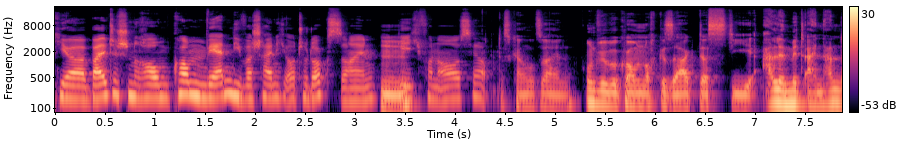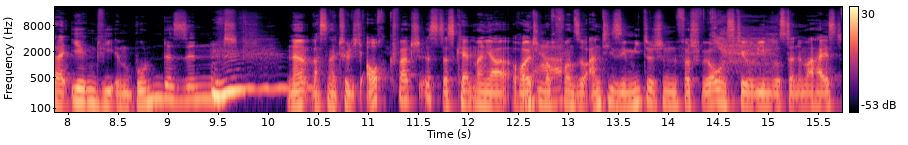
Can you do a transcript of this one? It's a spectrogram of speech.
hier baltischen Raum kommen, werden die wahrscheinlich orthodox sein, Mhm. gehe ich von aus, ja. Das kann gut sein. Und wir bekommen noch gesagt, dass die alle miteinander irgendwie im Bunde sind. Ne, was natürlich auch Quatsch ist. Das kennt man ja heute Ja. noch von so antisemitischen Verschwörungstheorien, wo es dann immer heißt,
